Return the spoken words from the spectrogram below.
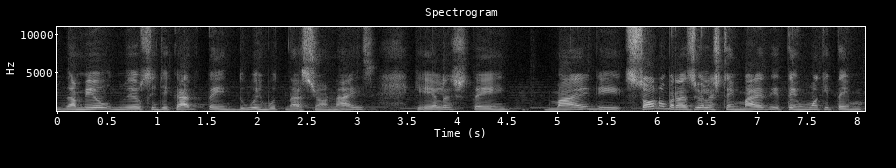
na meu, no meu sindicato tem duas multinacionais que elas têm mais de. Só no Brasil elas têm mais de. Tem uma que tem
